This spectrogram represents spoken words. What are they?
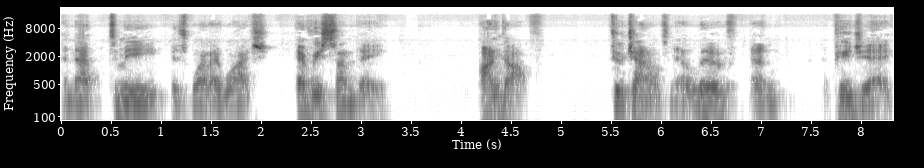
and that to me is what I watch every Sunday on golf. Two channels now, LIV and PGA,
